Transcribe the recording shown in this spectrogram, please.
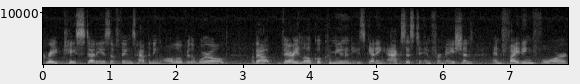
great case studies of things happening all over the world about very local communities getting access to information and fighting for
